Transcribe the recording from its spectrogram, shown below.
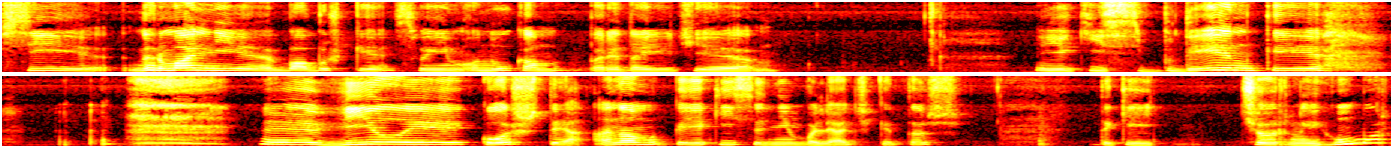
всі нормальні бабушки своїм онукам передають е, якісь будинки, е, віли, кошти, а нам якісь одні болячки. Тож такий чорний гумор,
